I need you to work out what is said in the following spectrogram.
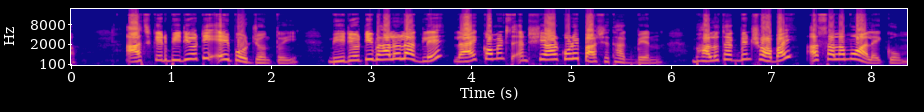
আজকের ভিডিওটি এই পর্যন্তই। ভিডিওটি ভালো লাগলে লাইক, কমেন্টস অ্যান্ড শেয়ার করে পাশে থাকবেন। ভালো থাকবেন সবাই। আসসালামু আলাইকুম।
